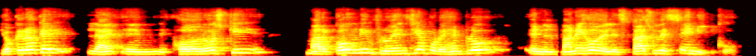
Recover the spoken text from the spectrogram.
yo creo que la, en Jodorowsky marcó una influencia, por ejemplo, en el manejo del espacio escénico.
